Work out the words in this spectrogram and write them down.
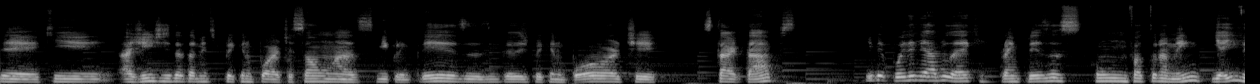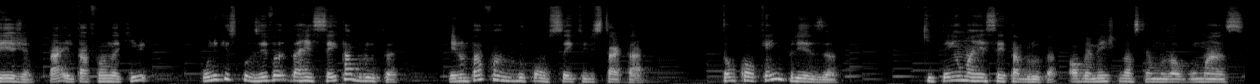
é, que agentes de tratamento de pequeno porte são as microempresas, empresas de pequeno porte, startups. E depois ele abre o leque para empresas com faturamento. E aí veja, tá? Ele está falando aqui única e exclusiva da receita bruta. Ele não está falando do conceito de startup. Então qualquer empresa que tenha uma receita bruta, obviamente que nós temos algumas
